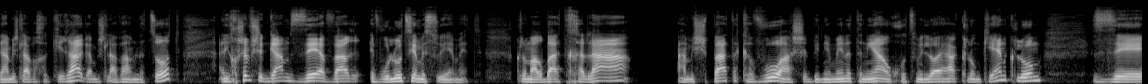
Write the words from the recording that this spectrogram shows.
גם בשלב החקירה, גם בשלב ההמלצות. אני חושב שגם זה עבר אבולוציה מסוימת. כלומר, בהתחלה, המשפט הקבוע של בנימין נתניהו, חוץ מלא היה כלום כי אין כלום, זה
